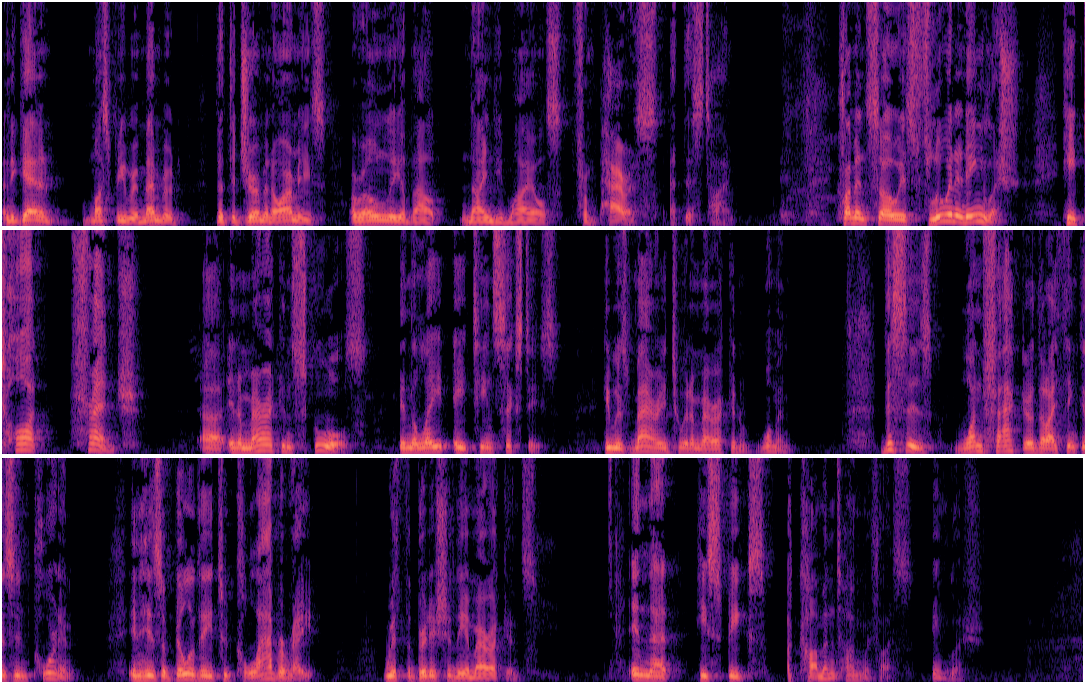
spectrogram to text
And again, it must be remembered that the German armies are only about 90 miles from Paris at this time. Clemenceau is fluent in English. He taught French uh, in American schools in the late 1860s. He was married to an American woman. This is one factor that I think is important in his ability to collaborate with the British and the Americans, in that he speaks a common tongue with us, English.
